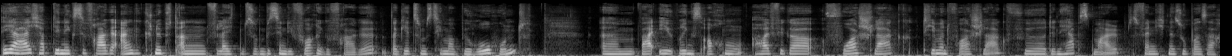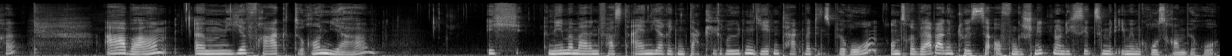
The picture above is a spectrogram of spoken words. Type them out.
Ja, ich habe die nächste Frage angeknüpft an vielleicht so ein bisschen die vorige Frage. Da geht es ums Thema Bürohund. Ähm, war eh übrigens auch ein häufiger Vorschlag, Themenvorschlag für den Herbst mal. Das fände ich eine super Sache. Aber ähm, hier fragt Ronja, ich nehme meinen fast einjährigen Dackelrüden jeden Tag mit ins Büro. Unsere Werbeagentur ist sehr offen geschnitten und ich sitze mit ihm im Großraumbüro.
